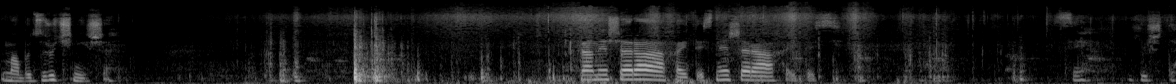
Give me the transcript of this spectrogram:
мабуть, зручніше. Та не шарахайтесь, не шарахайтесь. Все, їжте.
